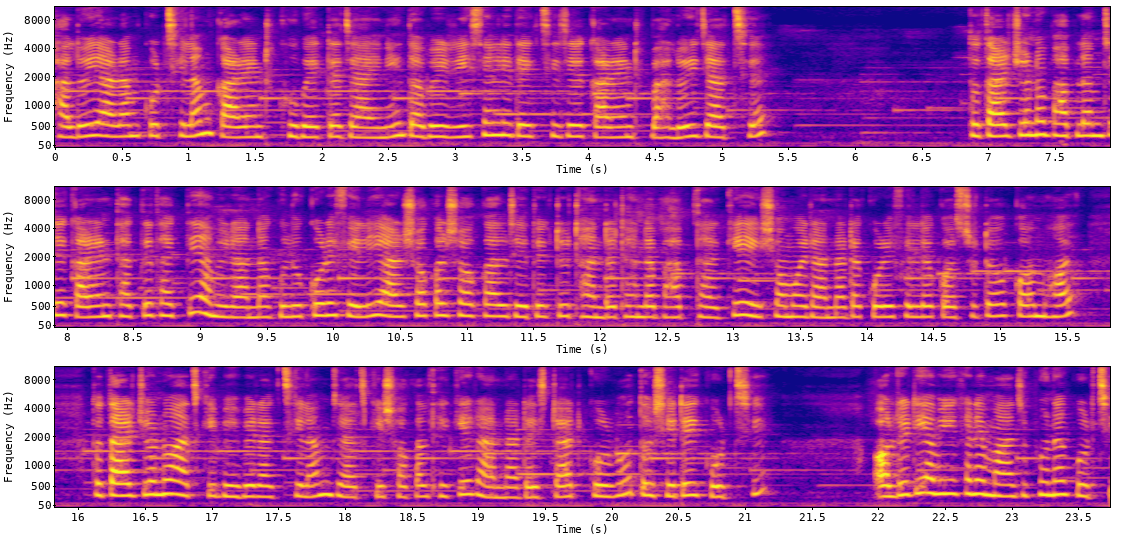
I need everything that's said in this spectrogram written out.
ভালোই আরাম করছিলাম কারেন্ট খুব একটা যায়নি, তবে রিসেন্টলি দেখছি যে কারেন্ট ভালোই যাচ্ছে। তো তার জন্য ভাবলাম যে কারেন্ট থাকতে থাকতে আমি রান্নাগুলো করে ফেলি, আর সকাল সকাল যেহেতু একটু ঠান্ডা ঠান্ডা ভাব থাকে, এই সময় রান্নাটা করে ফেললে কষ্টটাও কম হয়। তো তার জন্য আজকে ভেবে রাখছিলাম যে আজকে সকাল থেকে রান্নাটা স্টার্ট করব। তো সেটাই করছি। অলরেডি আমি এখানে মাছ ভুনা করছি,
